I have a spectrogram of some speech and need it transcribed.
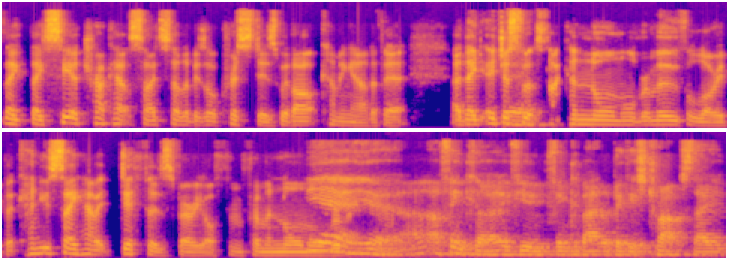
they they see a truck outside Sotheby's or Christie's with art coming out of it, and they, it just yeah. looks like a normal removal lorry. But can you say how it differs very often from a normal? Yeah, yeah. I think uh, if you think about the biggest trucks, they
